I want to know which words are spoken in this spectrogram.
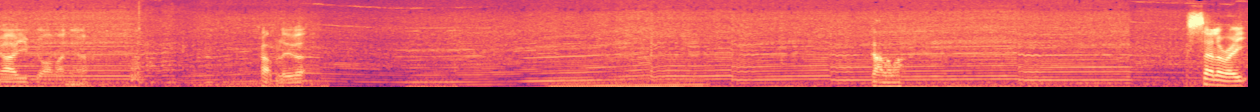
Yeah, you've got man, yeah. Can't believe it. Galama. Accelerate.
